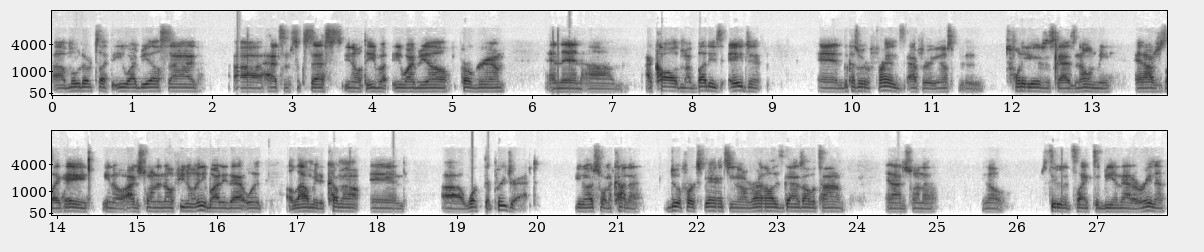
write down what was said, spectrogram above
Uh, moved over to like the EYBL side. Uh, had some success, you know, with the EYBL program, and then um, I called my buddy's agent, and because we were friends after you know it's been 20 years, this guy's known me, and I was just like, hey, you know, I just want to know if you know anybody that would allow me to come out and uh, work the pre-draft. You know, I just want to kind of do it for experience. You know, I'm around all these guys all the time, and I just want to, you know, see what it's like to be in that arena.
